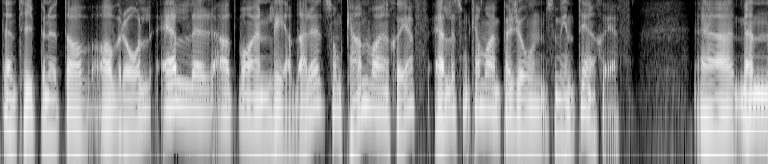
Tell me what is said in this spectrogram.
den typen utav, av roll. Eller att vara en ledare som kan vara en chef eller som kan vara en person som inte är en chef. Eh, men,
